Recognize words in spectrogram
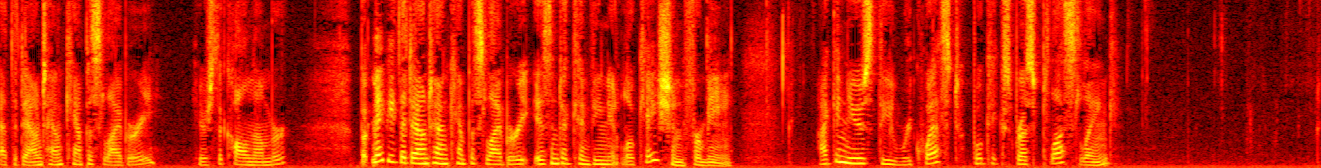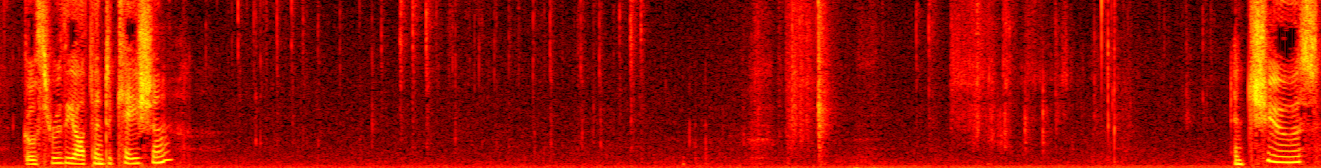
at, the Downtown Campus Library. Here's the call number. But maybe the Downtown Campus Library isn't a convenient location for me. I can use the Request Book Express Plus link Go through the authentication. And choose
